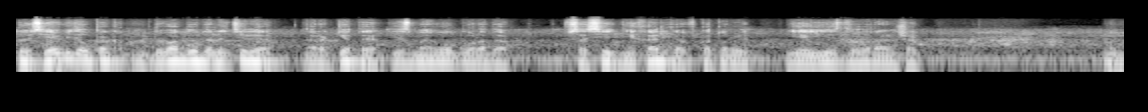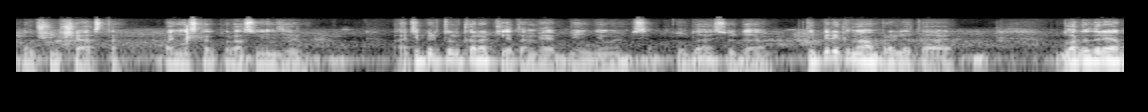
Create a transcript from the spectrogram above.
То есть я видел, как два года летели ракеты из моего города в соседний Харьков, в который я ездил раньше очень часто, по несколько раз в неделю. А теперь только ракетами обмениваемся. Туда-сюда. Теперь к нам прилетает. Благодаря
